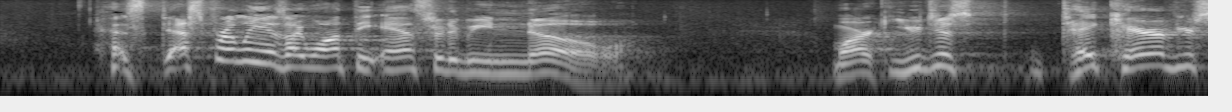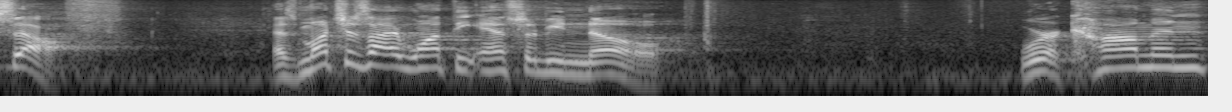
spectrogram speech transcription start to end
As desperately as I want the answer to be no, Mark, you just take care of yourself. As much as I want the answer to be no, we're a common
